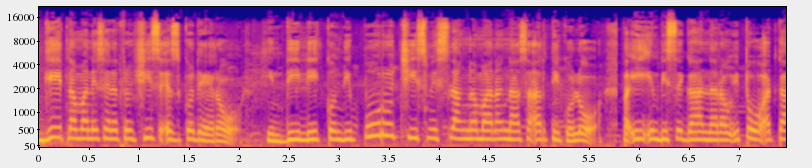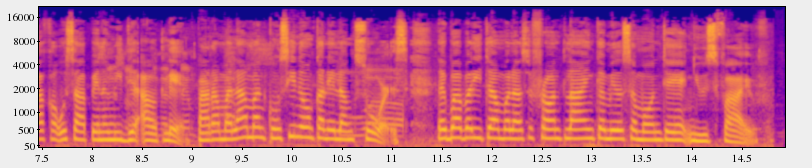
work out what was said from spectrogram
Gate naman ni Senator Cheese Escudero, hindi leak kundi puro chismis lang naman ang nasa artikulo. Paiimbestigahan na raw ito at kakausapin ng media outlet para malaman kung sino ang kanilang source. Nagbabalita mula sa Frontline, Camille Samonte, News 5.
